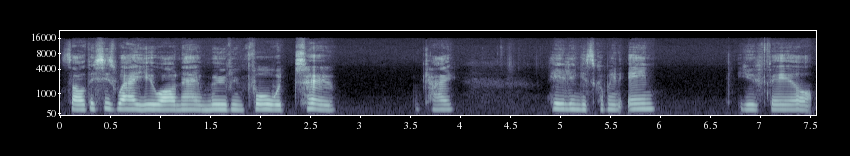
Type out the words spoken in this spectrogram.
So this is where you are now moving forward to. Okay, healing is coming in. You feel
